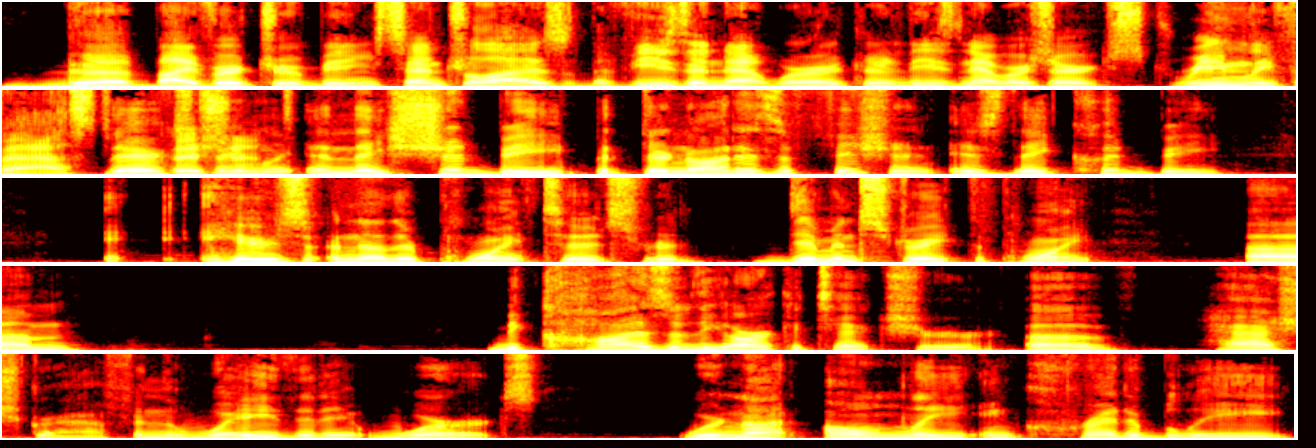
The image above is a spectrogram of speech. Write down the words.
the by virtue of being centralized, the Visa network or these networks are extremely fast. They're efficient. extremely, and they should be, but they're not as efficient as they could be. Here's another point to sort of demonstrate the point. Um, because of the architecture of Hashgraph and the way that it works, we're not only incredibly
